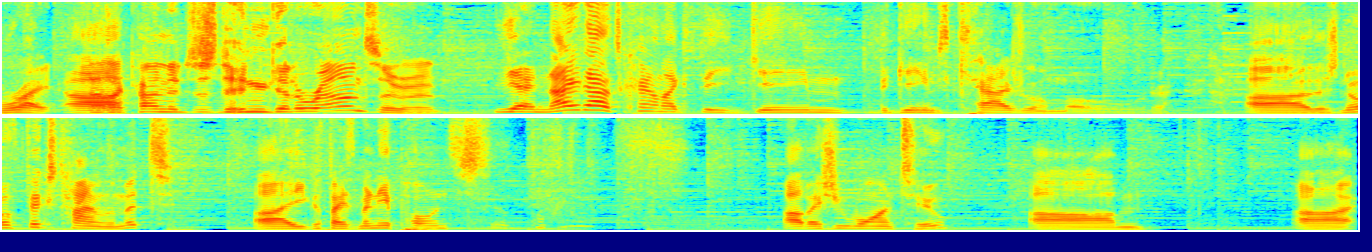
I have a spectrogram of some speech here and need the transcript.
Right. that I Uh, kind of just didn't get around to it. yeah, Night Out's kind of like the game, the game's casual mode. Uh, there's no fixed time limit. Uh, you can fight as many opponents uh, as you want to. Um, uh,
